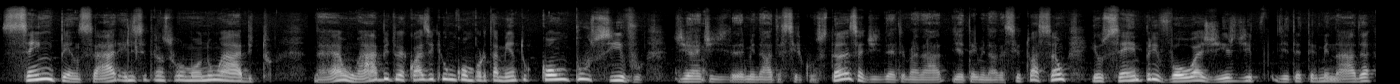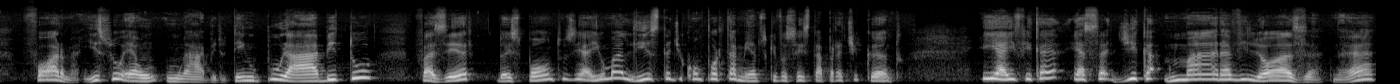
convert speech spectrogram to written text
sem pensar, ele se transformou num hábito. Né? Um hábito é quase que um comportamento compulsivo. Diante de determinada circunstância, de determinada, de determinada situação, eu sempre vou agir de, de determinada forma. Isso é um, um hábito. Tenho por hábito fazer dois pontos e aí uma lista de comportamentos que você está praticando. E aí fica essa dica maravilhosa, né?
